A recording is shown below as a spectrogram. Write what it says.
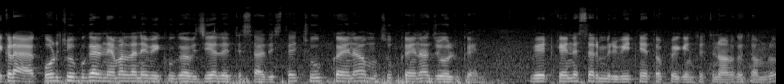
ఇక్కడ కోడి చూపుగా నెమలు అనేవి ఎక్కువగా విజయాలు అయితే సాధిస్తాయి. చూపుకైనా ముసుగుకైనా జోలుకైనా. వేటికైనా సరే మీరు వీటిని అయితే ఉపయోగించవచ్చు నాలుగో జామ్లో.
